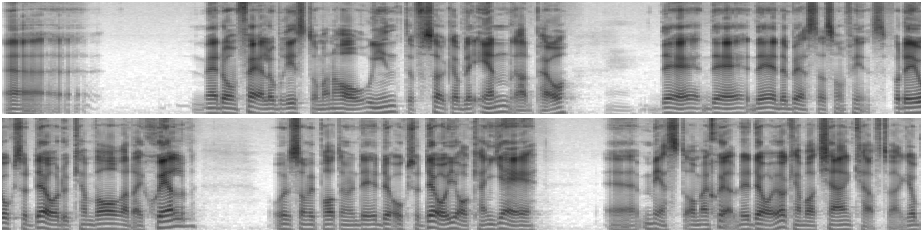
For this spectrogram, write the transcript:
Eh, med de fel och brister man har och inte försöka bli ändrad på. Det, det, det är det bästa som finns. För det är också då du kan vara dig själv. Och som vi pratade om, det är också då jag kan ge eh, mest av mig själv. Det är då jag kan vara ett kärnkraftverk. Jag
